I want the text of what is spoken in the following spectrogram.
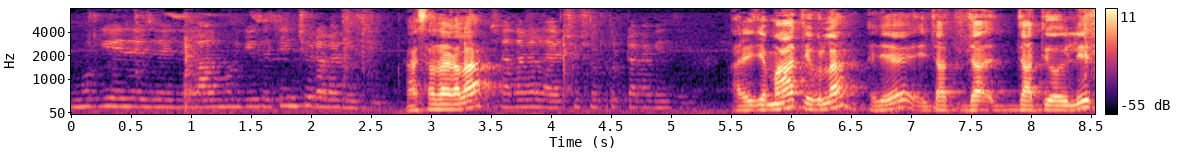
মুরগি এই যে- লাল মুরগি হয়েছে তিনশো টাকা কেজি। আর সাদা গালা সাদা গালা একশো সত্তর টাকা কেজি। আর এই যে মাছ এগুলা এই যে জাতীয় ইলিশ।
